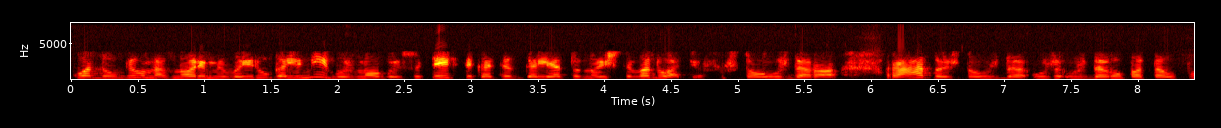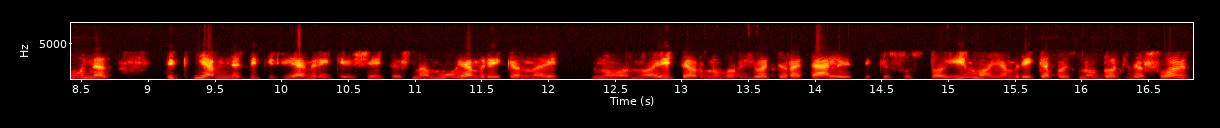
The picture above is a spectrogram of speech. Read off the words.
kuo daugiau mes norim įvairių galimybių žmogui suteikti, kad jis galėtų nu, išsivaduoti iš to uždaro rato, iš to užda, už, uždarų patalpų, nes tik, jam ne tik jam reikia išeiti iš namų, jam reikia nueiti, nu, nueiti ar nuvažiuoti rateliais iki sustojimo, jam reikia pasinaudoti viešuoju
